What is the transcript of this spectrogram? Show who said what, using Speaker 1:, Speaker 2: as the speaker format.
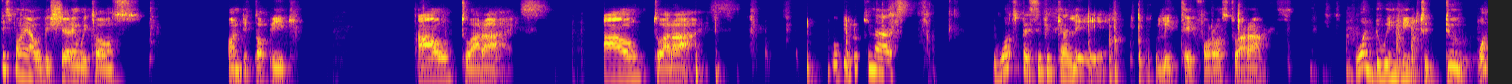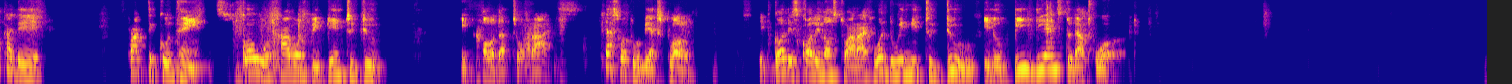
Speaker 1: This morning, I will be sharing with us on the topic how to arise. How to arise. We'll be looking at what specifically will it take for us to arise? What do we need to do? What are the practical things God will have us begin to do in order to arise? That's what we'll be exploring. If God is calling us to arise, what do we need to do in obedience to that word?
